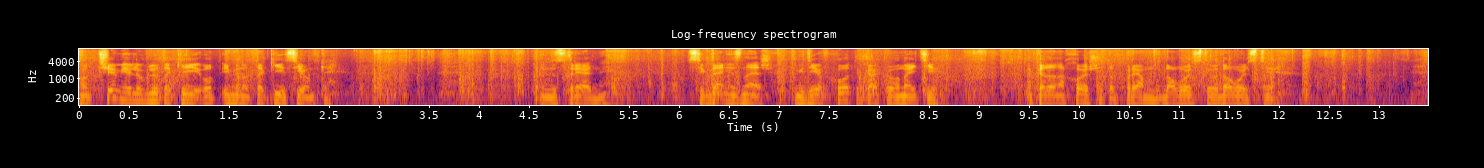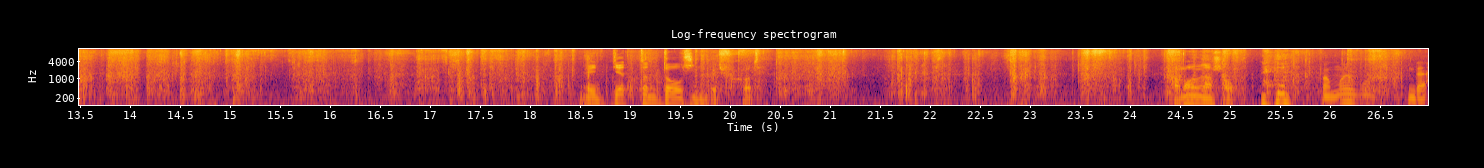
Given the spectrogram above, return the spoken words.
Вот чем я люблю такие, вот именно такие съемки. Индустриальные. Всегда не знаешь, где вход и как его найти. А когда находишь, это прям удовольствие, удовольствие. Где-то должен быть вход. По-моему, нашел. По-моему, да.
